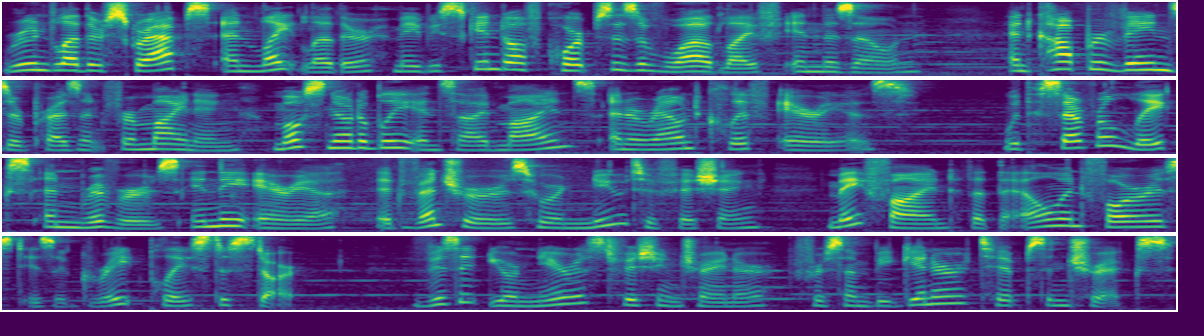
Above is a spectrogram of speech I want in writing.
Ruined leather scraps and light leather may be skinned off corpses of wildlife in the zone. And copper veins are present for mining, most notably inside mines and around cliff areas. With several lakes and rivers in the area, adventurers who are new to fishing may find that the Elwynn Forest is a great place to start. Visit your nearest fishing trainer for some beginner tips and tricks.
